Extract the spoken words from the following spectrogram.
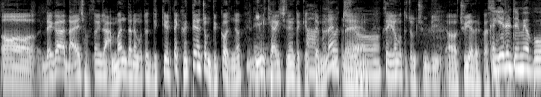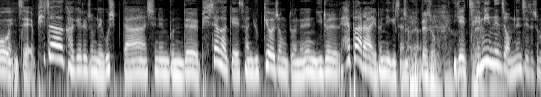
어, 내가 나의 적성이 좀 안 맞는다는 것도 느낄 때 그때는 좀 늦거든요. 네. 이미 계약이 진행됐기 아, 때문에. 그렇죠. 네. 그래서 이런 것도 좀 준비 어, 주의해야 될 것 같습니다. 그러니까 예를 들면 뭐 이제 피자 가게를 좀 내고 싶다 하시는 분들 피자 가게에서 한 6개월 정도는 일을 해봐라 이런 얘기잖아요. 절대적으로요. 이게 네. 재미있는지 없는지도 좀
